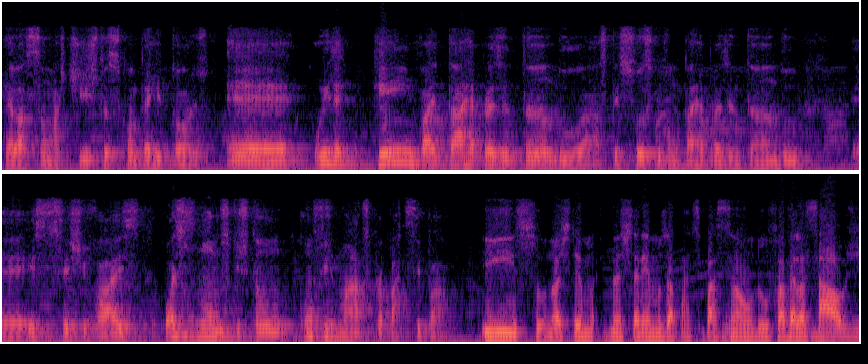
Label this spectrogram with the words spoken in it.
relação artistas com territórios. É, William, quem vai estar representando, as pessoas que vão estar representando é, esses festivais? Quais os nomes que estão confirmados para participar? Isso, nós, temos, nós teremos a participação do Favela Saúde de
